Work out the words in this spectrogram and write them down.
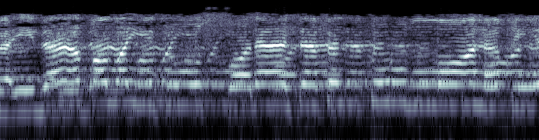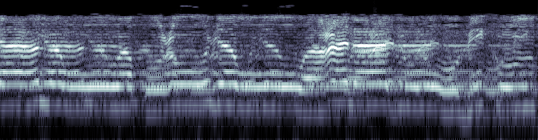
فإذا قضيتم الصلاة فاذكروا الله قياما وقعودا وعلى جنوبكم.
